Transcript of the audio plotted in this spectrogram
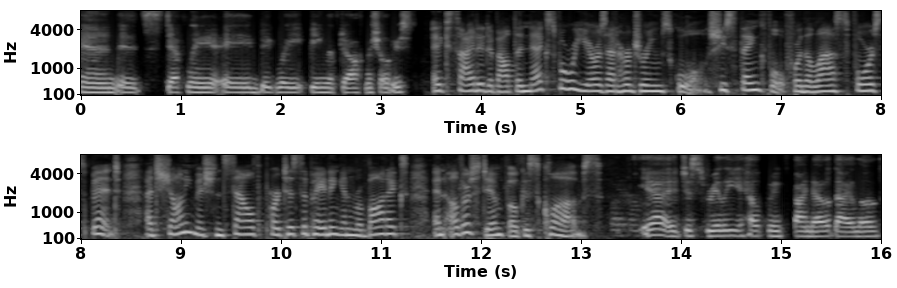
and it's definitely a big weight being lifted off my shoulders. Excited about the next four years at her dream school, she's thankful for the last four spent at Shawnee Mission South participating in robotics and other STEM focused clubs. Yeah, it just really helped me find out that I love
